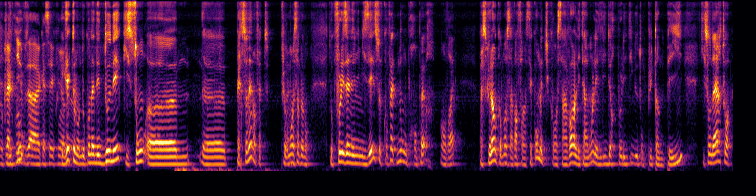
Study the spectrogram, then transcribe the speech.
Donc la CNIL vous a cassé les couilles. Exactement. Donc on a des données qui sont euh, euh, personnelles en fait, purement et simplement. Donc faut les anonymiser, sauf qu'en fait nous on prend peur en vrai. Parce que là, on commence à avoir, enfin, c'est con, mais tu commences à avoir littéralement les leaders politiques de ton putain de pays qui sont derrière toi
